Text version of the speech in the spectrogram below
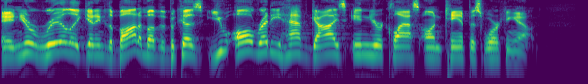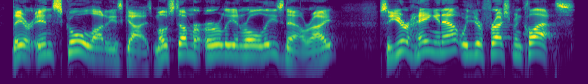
and you're really getting to the bottom of it because you already have guys in your class on campus working out. They are in school, a lot of these guys. Most of them are early enrollees now, right? So you're hanging out with your freshman class.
